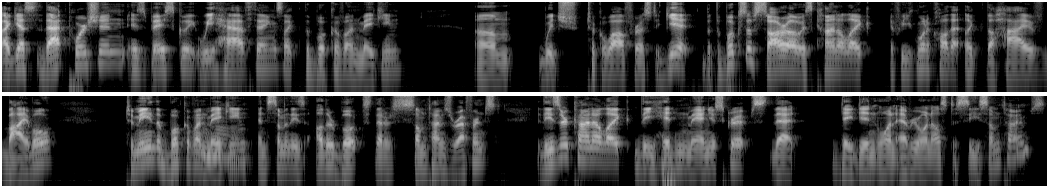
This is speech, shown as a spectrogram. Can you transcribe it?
I guess that portion is basically we have things like the Book of Unmaking, um, which took a while for us to get, but the Books of Sorrow is kind of like if you want to call that like the Hive Bible. To me, the Book of Unmaking and some of these other books that are sometimes referenced, these are kind of like the hidden manuscripts that they didn't want everyone else to see sometimes.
